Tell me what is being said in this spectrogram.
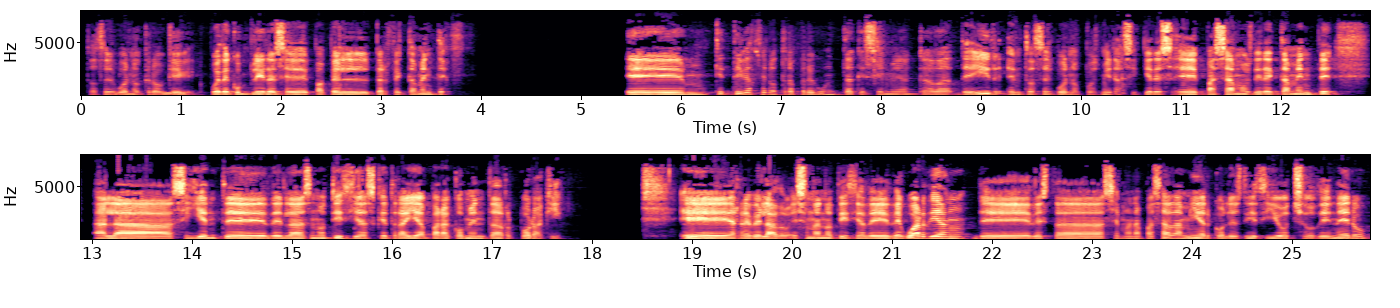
Entonces, bueno, creo que puede cumplir ese papel perfectamente. Eh, que te iba a hacer otra pregunta que se me acaba de ir. Entonces, bueno, pues mira, si quieres, eh, pasamos directamente a la siguiente de las noticias que traía para comentar por aquí. Eh, revelado, es una noticia de The Guardian de, de, esta semana pasada, miércoles 18 de enero,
